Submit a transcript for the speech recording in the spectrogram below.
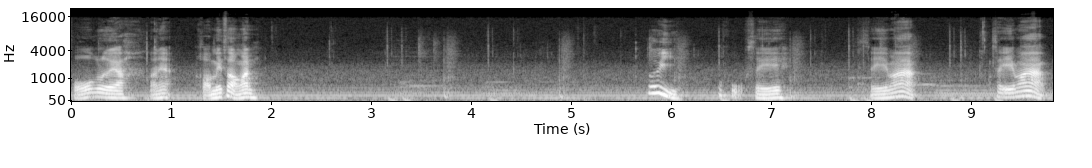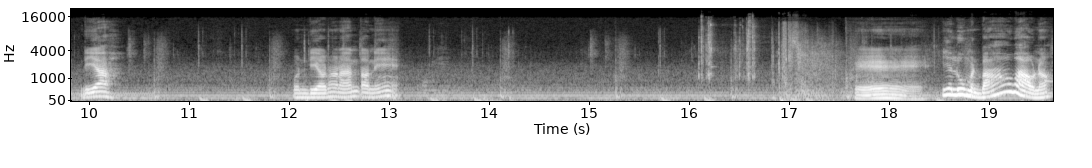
โป๊กเลยอะตอนเนี้ย ขอไม่สองก่อนเฮ้ย โอ้โห เซ เซมาก เซมาก เดียคนเดียวเท่านั้นตอนนี้ โอ เคเฮียลูกมันบ้าเบาๆเนาะ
